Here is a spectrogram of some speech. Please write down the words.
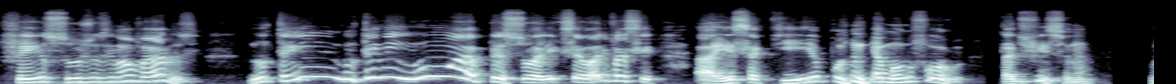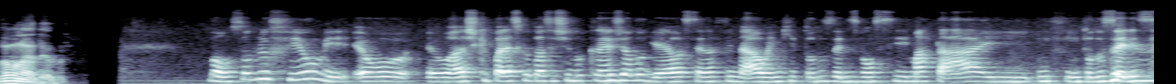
Feios, Sujos e Malvados não tem, não tem nenhuma pessoa ali que você olha e fala assim: ah, esse aqui eu ponho minha mão no fogo. Tá difícil, né? Vamos lá, Débora. Bom, sobre o filme, eu, eu acho que parece que eu tô assistindo Cães de Aluguel, a cena final em que todos eles vão se matar e, enfim, todos eles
